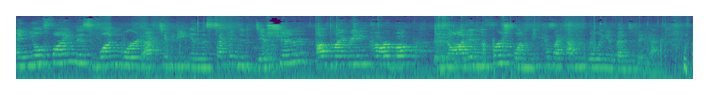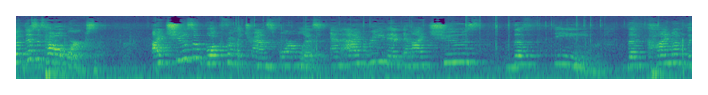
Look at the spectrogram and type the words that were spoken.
And you'll find this one word activity in the second edition of my Reading Power book, not in the first one because I hadn't really invented it yet. But this is how it works. I choose a book from the transform list and I read it and I choose the theme the kind of the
